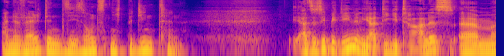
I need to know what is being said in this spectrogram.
einer Welt, den sie sonst nicht bedienten. Also sie bedienen ja Digitales, ähm,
